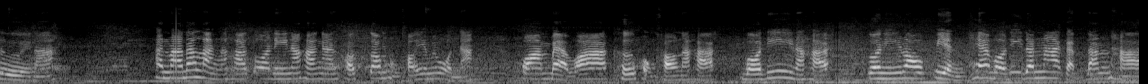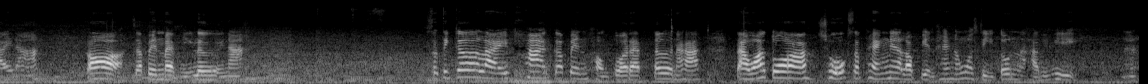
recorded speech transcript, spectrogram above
เลยนะถัดมาด้านหลังนะคะ ตัวนี้นะคะ งานคอสตอมของเขายังไม่หมดนะ ความแบบว่าเคิร์ฟของเขานะคะบอดี้นะคะ ตัวนี้เราเปลี่ยนแค่บอดี้ด้านหน้ากับด้านท้ายนะ ก็จะเป็นแบบนี้เลยนะ สติกเกอร์ลายพาก็เป็นของตัวแรปเตอร์นะคะ แต่ว่าตัวโชคซับแทงเนี่ยเราเปลี่ยนให้ทั้งหมด 4 ต้นนะคะพี่ๆนะ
